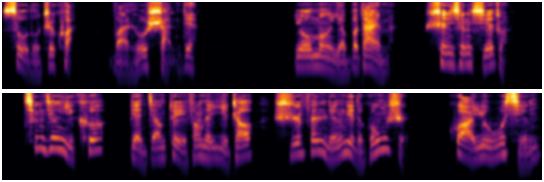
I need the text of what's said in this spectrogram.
速度之快。宛如闪电，幽梦也不怠慢，身形斜转，轻轻一磕，便将对方的一招十分凌厉的攻势化于无形。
